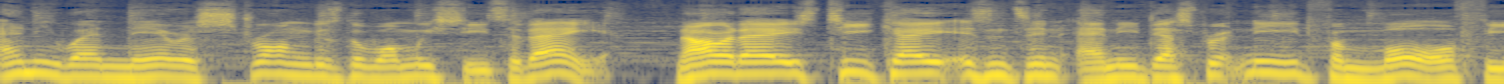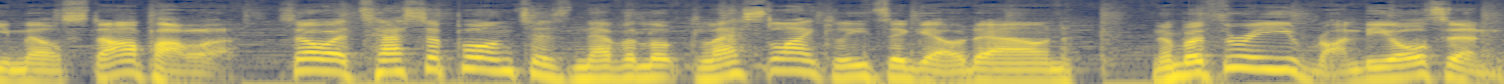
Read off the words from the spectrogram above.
anywhere near as strong as the one we see today. Nowadays, TK isn't in any desperate need for more female star power, so a Tessa Punt has never looked less likely to go down. Number 3, Randy Orton.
